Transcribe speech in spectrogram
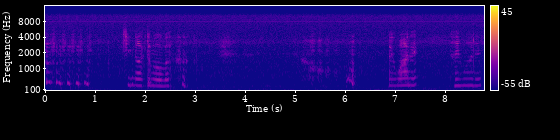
she knocked him over. I want it. I want it.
